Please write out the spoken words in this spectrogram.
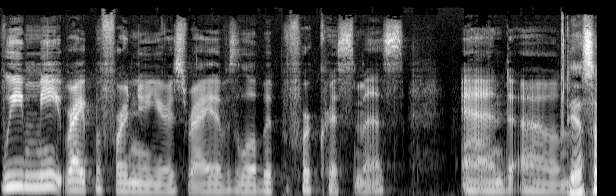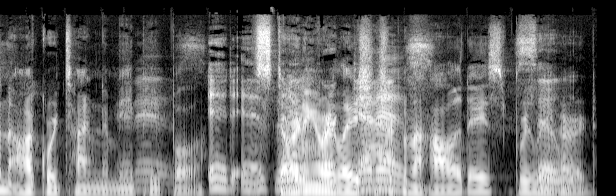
we meet right before New Year's, right? It was a little bit before Christmas, and um, That's an awkward time to meet It people. it is Starting a relationship in the holidays, really So hard.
